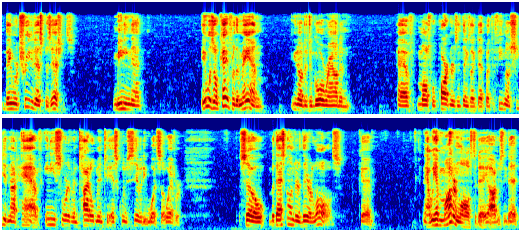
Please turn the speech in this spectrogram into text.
they were treated as possessions, meaning that it was okay for the man, you know, to, to go around and have multiple partners and things like that, but the female, she did not have any sort of entitlement to exclusivity whatsoever. So, but that's under their laws, okay? Now, we have modern laws today, obviously, that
